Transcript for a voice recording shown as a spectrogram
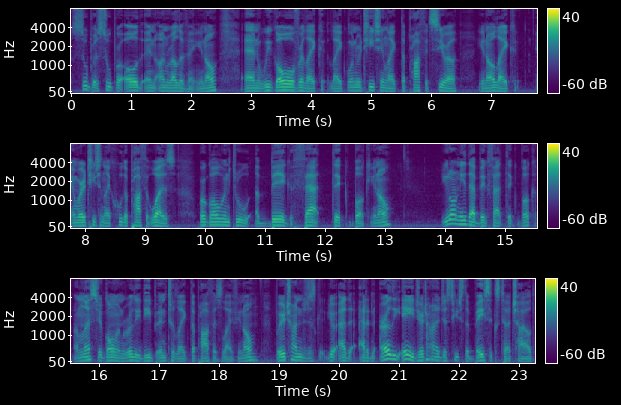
super super old and unrelevant. You know, and we go over like like when we're teaching like the Prophet Sirah, you know, like and we're teaching like who the Prophet was. We're going through a big fat thick book. You know, you don't need that big fat thick book unless you're going really deep into like the prophet's life you know? But you're trying to just you're at, at an early age you're trying to just teach the basics to a child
